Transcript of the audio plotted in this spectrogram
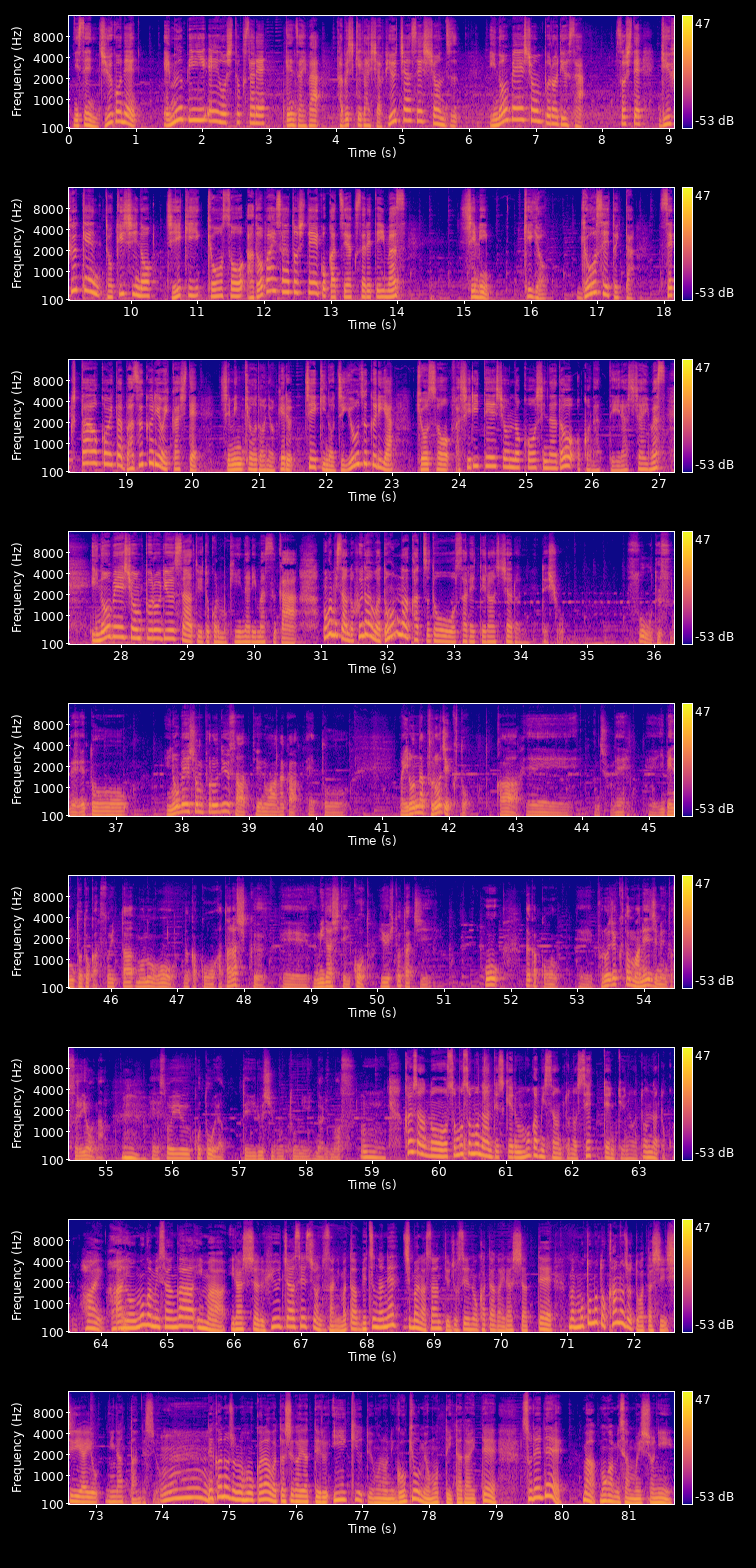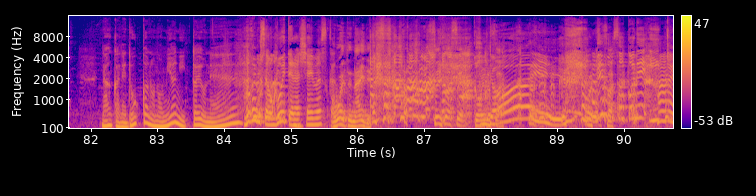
2015年 MBA を取得され現在は株式会社フューチャーセッションズイノベーションプロデューサー。そして岐阜県土岐市の地域競争アドバイザーとしてご活躍されています。市民企業行政といったセクターを超えた場づくりを生かして市民共同における地域の事業づくりや競争ファシリテーションの講師などを行っていらっしゃいます。イノベーションプロデューサーというところも気になりますが最上さんの普段はどんな活動をされてらっしゃるんでしょう？そうですね。えっとイノベーションプロデューサーっていうのはなんかえっとまあいろんなプロジェクトとか、えー、なんでしょうね。えーイベントとかそういったものをなんかこう新しく、えー生み出していこうという人たちをなんかこう、えープロジェクトマネジメントするような、えーそういうことをやっている仕事になります。うん、かよさんあのそもそもなんですけれども最上さんとの接点っていうのはどんなところ？はい、はい。あの最上さんが今いらっしゃるフューチャーセッションズさんにまた別なね知花さんっていう女性の方がいらっしゃってもともと彼女と私知り合いになったんですよ。うん。で彼女の方から私がやっている EQ というものにご興味を持っていただいてそれでまあ最上さんも一緒になんかねどっかの飲み屋に行ったよね。最上さん覚えてらっしゃいますか？覚えてないです。すいません。ごめんなさい。ひどい。でなもそこで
